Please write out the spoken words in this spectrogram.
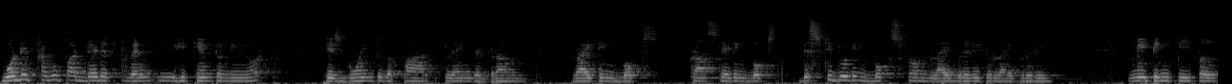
what did Prabhupada did if when he came to New York? He's going to the park, playing the drum, writing books, translating books, distributing books from library to library, meeting people,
